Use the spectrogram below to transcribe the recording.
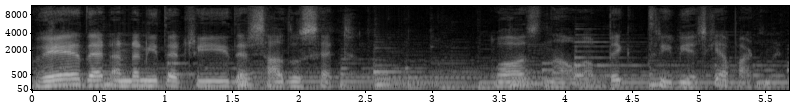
Where that underneath the tree that sadhu sat was now a big 3 BHK apartment.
